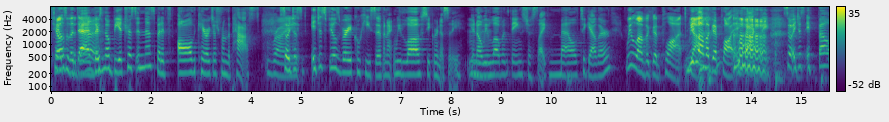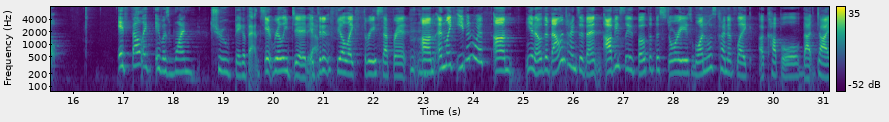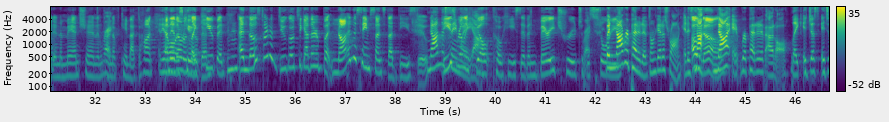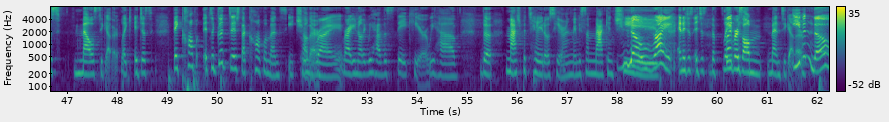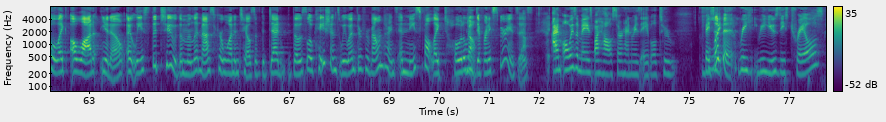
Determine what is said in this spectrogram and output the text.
Tales, of the, Dead. There's no Beatrice in this, but it's all the characters from the past. So Right. it just it just feels very cohesive, and I, we love synchronicity. You know, we love when things just like meld together. we love a good plot. We love a good plot, exactly. so it just it felt it felt like it was one true big event. It really did. Yeah. It didn't feel like three separate. Um, and like even with um, you know, the Valentine's event, obviously both of the stories, one was kind of like a couple that died in a mansion and kind of came back to haunt, And the And other one was one was like Cupid. Cupid. Mm-hmm. And those kind of do go together, but not in the same sense that these do. Not in the these same really way, yeah. feel cohesive and very true to the story. but not repetitive. Don't get us wrong. It is Oh, not no. not repetitive at all. Like it just it just melds together. Like it just they comp. It's a good dish that complements each mm, other. Right. Right. You know, like we have the steak here, we have the mashed potatoes here, and maybe some mac and cheese. No, right. And it just it just the flavors all m- meant together. Even though, like, a lot, of, you know, at least the two, the Moonlit Massacre one and Tales of the Dead, those locations we went through for Valentine's, and these felt like totally No. different experiences. I'm always amazed by how Sir Henry is able to basically. Re- reuse these trails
